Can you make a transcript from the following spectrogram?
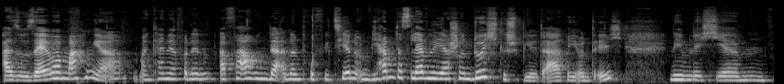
also selber machen, ja. Man kann ja von den Erfahrungen der anderen profitieren. Und wir haben das Level ja schon durchgespielt, Ari und ich. Nämlich ähm,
